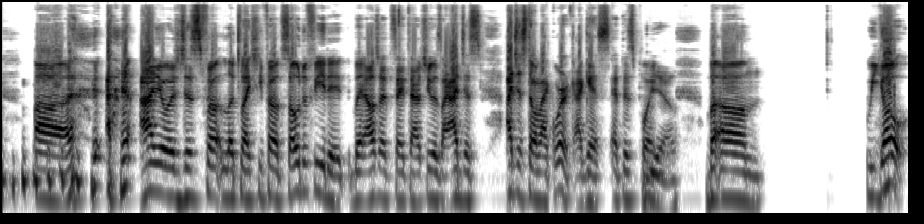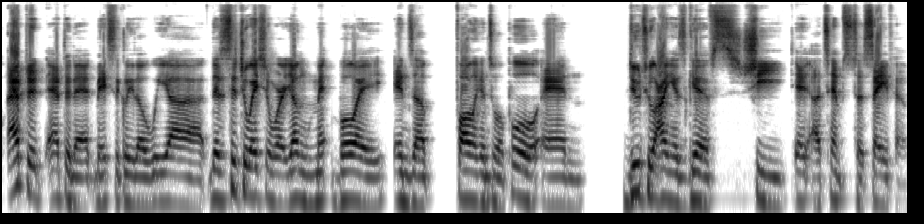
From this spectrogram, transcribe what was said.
uh, Anya was just felt looked like she felt so defeated, but also at the same time she was like, I just I just don't like work. I guess at this point, yeah. but um, we go after after that. Basically, though, we uh, there's a situation where a young boy ends up falling into a pool, and due to Anya's gifts, she eh, attempts to save him,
